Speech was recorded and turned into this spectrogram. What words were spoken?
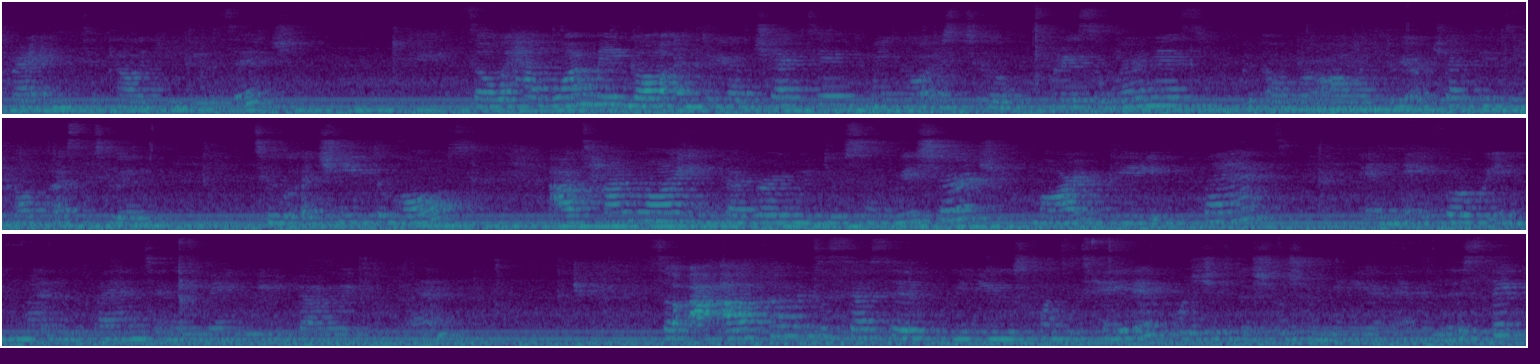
threat in technology usage. So we have one main goal and three objectives. Main goal is to raise awareness with overall three objectives to help us to, to achieve the goals. Our timeline in February we do some research, March we plan, in April we implement the plans, and in May we evaluate the plan. So our outcome is assessive, we use quantitative, which is the social media analytic,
